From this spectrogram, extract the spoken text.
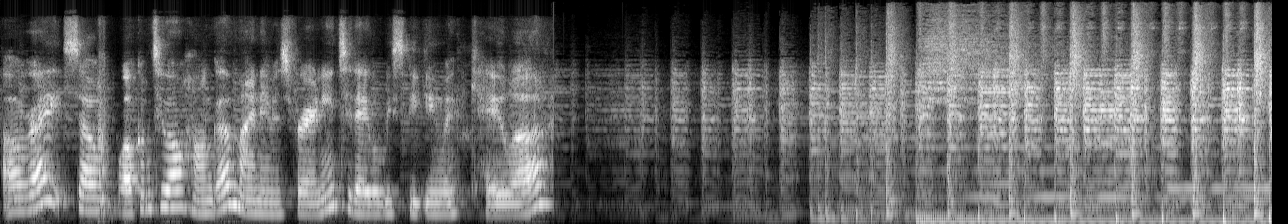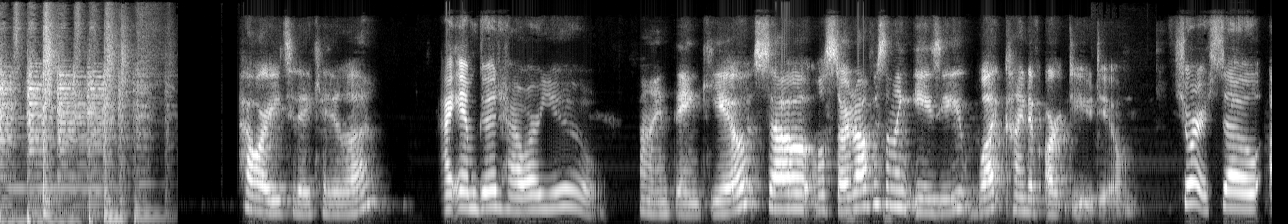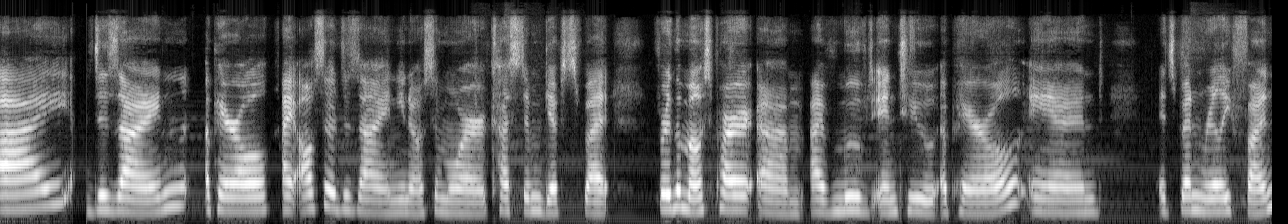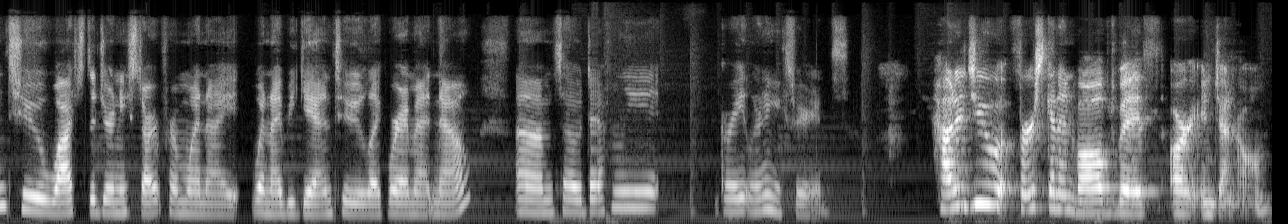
All right, so welcome to Ohanga. My name is Franny. Today we'll be speaking with Kayla. How are you today, Kayla? I am good. How are you? Fine, thank you. So we'll start off with something easy. What kind of art do you do? Sure. So I design apparel. I also design, you know, some more custom gifts, but for the most part, um, I've moved into apparel and it's been really fun to watch the journey start from when I when I began to like where I'm at now. Um, so definitely great learning experience. How did you first get involved with art in general?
